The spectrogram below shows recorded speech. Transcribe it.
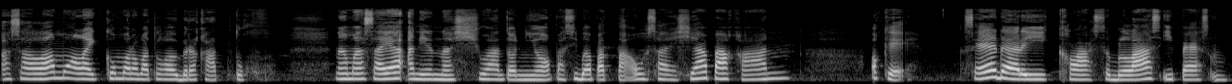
Assalamualaikum warahmatullahi wabarakatuh. Nama saya Anina Antonio. Pasti Bapak tahu saya siapa kan? Oke. Saya dari kelas 11 IPS 4.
